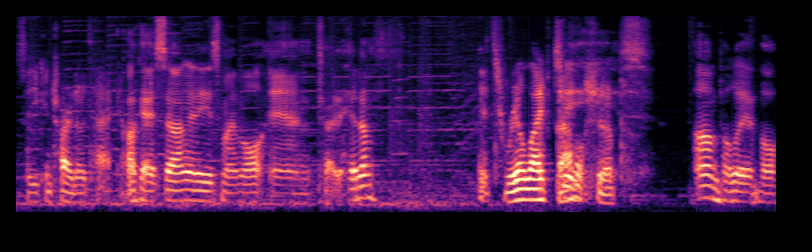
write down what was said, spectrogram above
so you can try to attack him Okay, so I'm gonna use my maul and try to hit him. it's real life battleship Jeez. Unbelievable.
